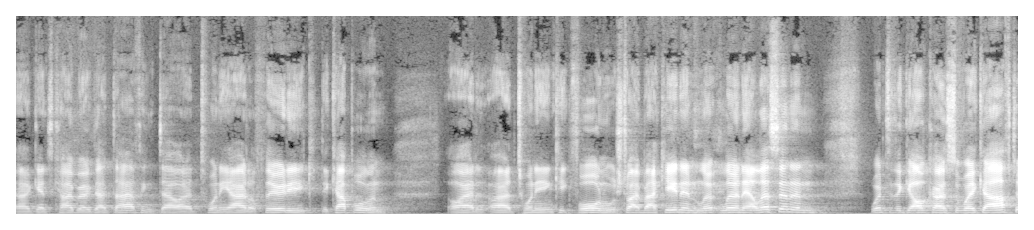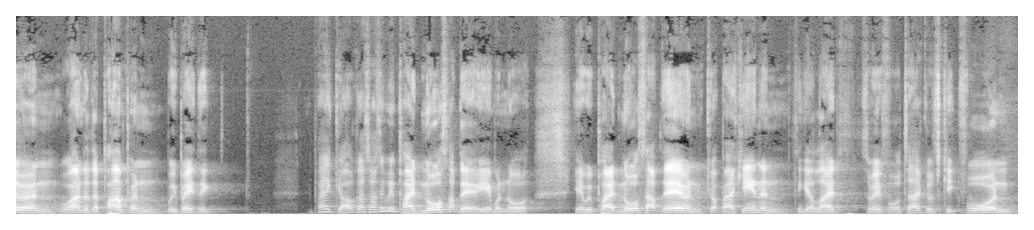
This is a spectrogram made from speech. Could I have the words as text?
uh, against Coburg that day. I think Dale had 28 or 30, kicked a couple, and I had I had 20 and kicked four, and we were straight back in and le- learn our lesson, and went to the Gold Coast the week after, and we're under the pump, and we beat the played Gold Coast. I think we played North up there. Yeah, when North, yeah, we played North up there and got back in, and I think I laid three or four tackles, kicked four, and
